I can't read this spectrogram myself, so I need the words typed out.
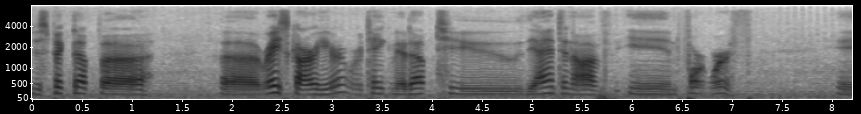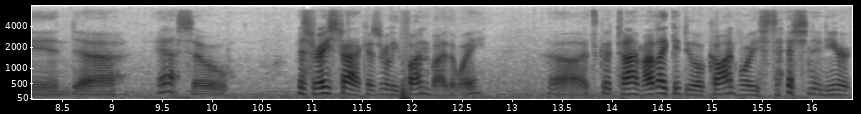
Just picked up a, a race car here. We're taking it up to the Antonov in Fort Worth. And uh, yeah, so this racetrack is really fun, by the way. Uh, it's a good time. I'd like to do a convoy session in here,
